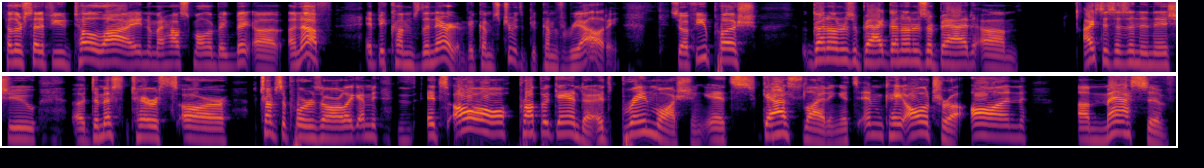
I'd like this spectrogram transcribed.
Hitler said, if you tell a lie, no matter how small or big, big uh, enough, it becomes the narrative. It becomes truth. It becomes reality. So if you push, gun owners are bad. Gun owners are bad. Um, ISIS isn't an issue. Uh, domestic terrorists are. Trump supporters are. Like, I mean, it's all propaganda. It's brainwashing. It's gaslighting. It's MK Ultra on a massive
